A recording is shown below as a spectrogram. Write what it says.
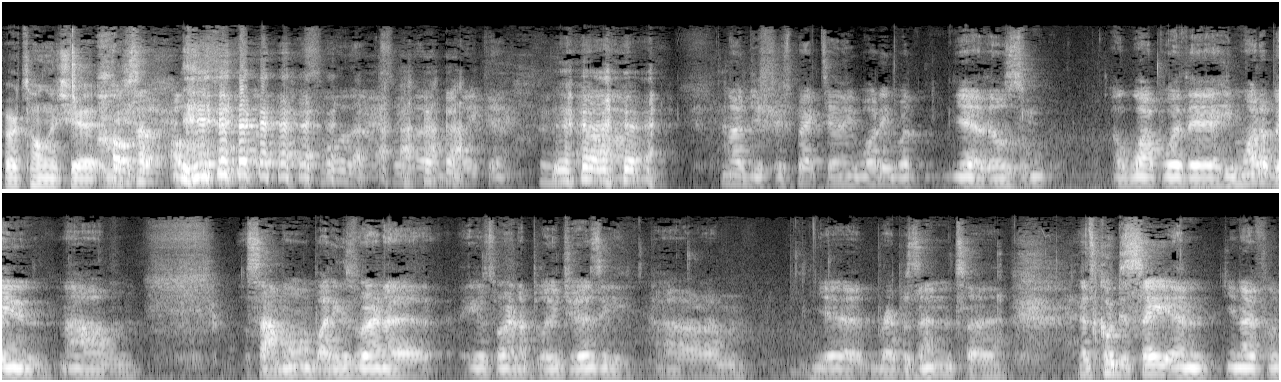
or a Tongan shirt. I saw that. I saw that. I saw that on the weekend. Um, no disrespect to anybody, but yeah, there was a white boy there. He might have been um, Samoan, but he was wearing a he was wearing a blue jersey. Um, yeah, representing. So it's good to see, and you know, for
